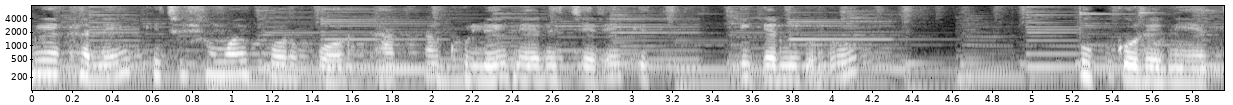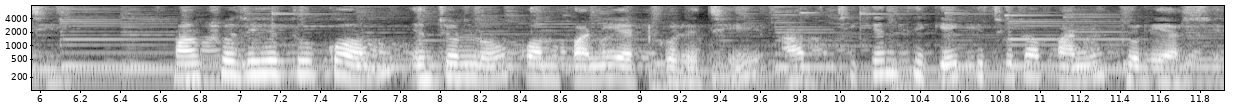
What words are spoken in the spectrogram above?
আমি এখানে কিছু সময় পর পর ঢাকনা খুলে নেড়ে চেড়ে কিছু চিকেনগুলো কুক করে নিয়েছি। মাংস যেহেতু কম এর জন্য কম পানি অ্যাড করেছি আর চিকেন থেকে কিছুটা পানি চলে আসে।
